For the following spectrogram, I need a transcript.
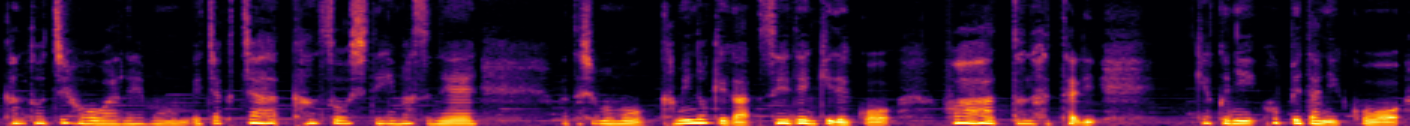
関東地方はねもうめちゃくちゃ乾燥していますね。私ももう髪の毛が静電気でこうふわーっとなったり逆にほっぺたにこう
